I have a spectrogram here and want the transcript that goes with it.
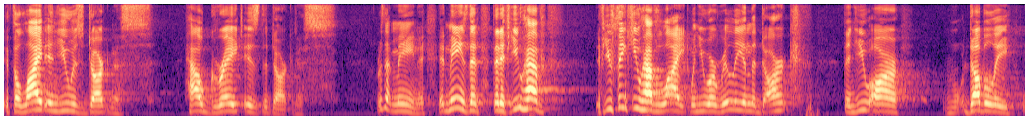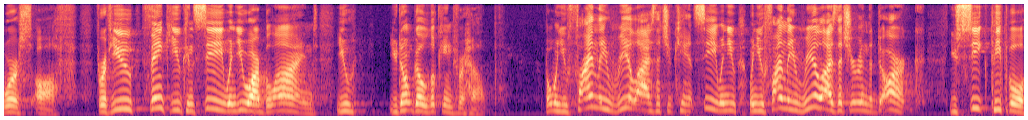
If the light in you is darkness, how great is the darkness? What does that mean? It means that, that if you have if you think you have light when you are really in the dark, then you are doubly worse off. For if you think you can see when you are blind, you, you don't go looking for help. But when you finally realize that you can't see, when you, when you finally realize that you're in the dark, you seek people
